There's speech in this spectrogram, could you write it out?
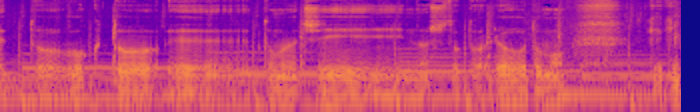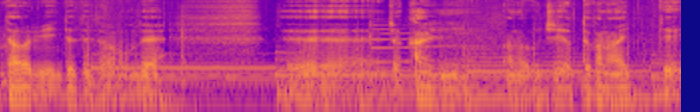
ー、っと僕と、えー、友達の人と両方とも欠勤対応日に出てたので、えー、じゃあ帰りにあのうち寄ってかないって言っ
